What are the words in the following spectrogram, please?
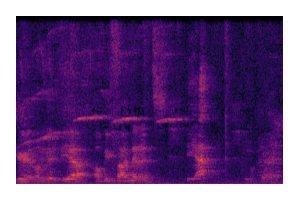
Here, let me, yeah, I'll be five minutes. Yeah. Okay.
